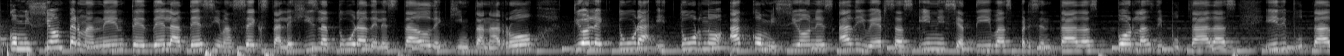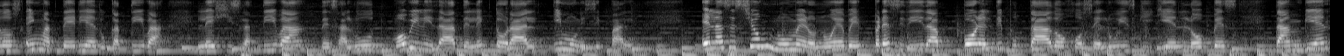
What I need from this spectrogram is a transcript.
La Comisión Permanente de la 16 Legislatura del Estado de Quintana Roo dio lectura y turno a comisiones a diversas iniciativas presentadas por las diputadas y diputados en materia educativa, legislativa, de salud, movilidad electoral y municipal. En la sesión número 9, presidida por el diputado José Luis Guillén López, también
